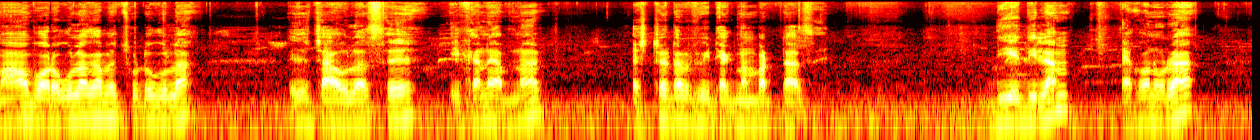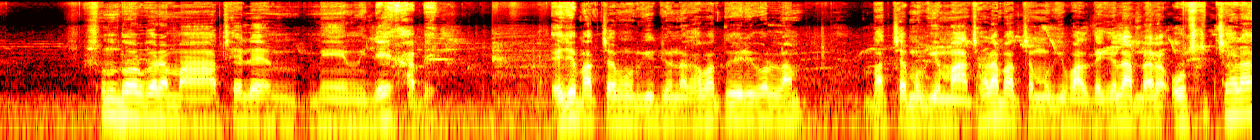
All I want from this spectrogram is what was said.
মাও বড়গুলা খাবে, ছোটোগুলা। এই যে চাউল আছে, এখানে আপনার স্টার্টার ফিট এক নাম্বারটা আছে। দিয়ে দিলাম, এখন ওরা সুন্দর করে মা, ছেলে, মেয়ে মিলে খাবে। এই যে বাচ্চা মুরগির জন্য খাবার তৈরি করলাম। বাচ্চা মুরগি মা ছাড়া, বাচ্চা মুরগি পালতে গেলে আপনারা ওষুধ ছাড়া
